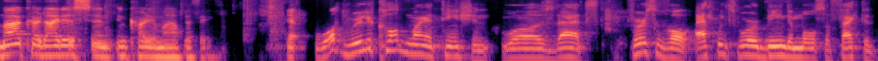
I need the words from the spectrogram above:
myocarditis and, and cardiomyopathy? Yeah, what really caught my attention was that, first of all, athletes were being the most affected,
